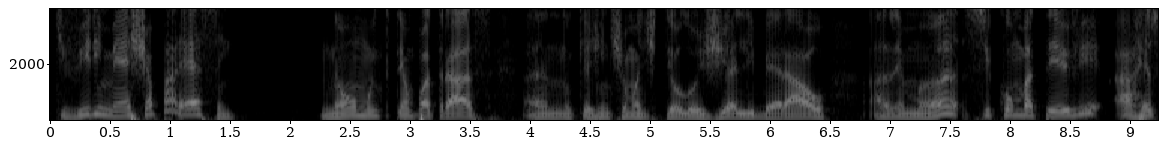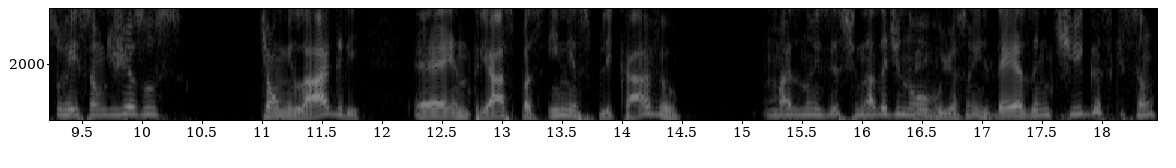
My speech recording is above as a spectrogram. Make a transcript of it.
que vira e mexe aparecem. Não muito tempo atrás, ah, no que a gente chama de teologia liberal alemã, se combateve a ressurreição de Jesus, que é um milagre, é, entre aspas, inexplicável, mas não existe nada de novo. Sim. Já são ideias antigas que são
